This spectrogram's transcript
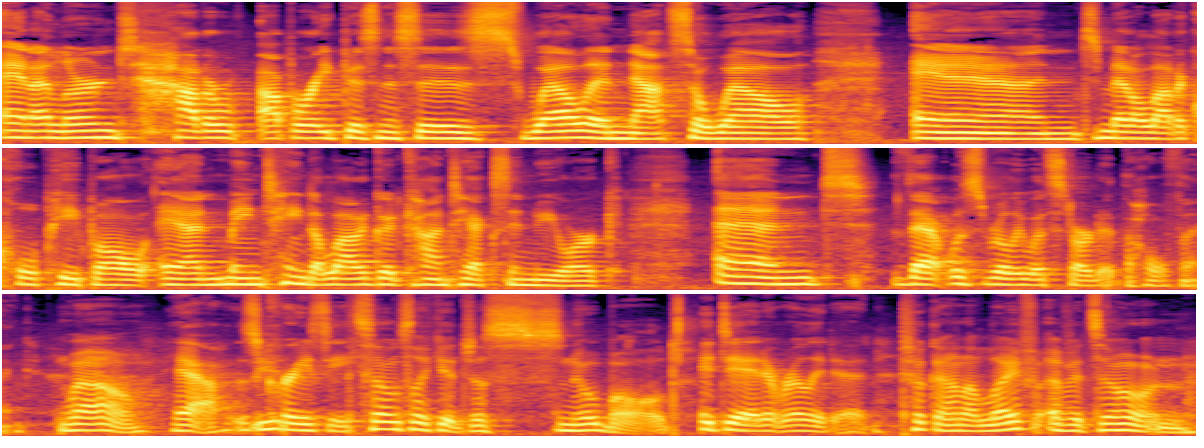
and I learned how to operate businesses well and not so well, and met a lot of cool people and maintained a lot of good contacts in New York. And that was really what started the whole thing. wow. Yeah, it was You- crazy. It sounds like it just snowballed, It did, it really did. took on a life of its own.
